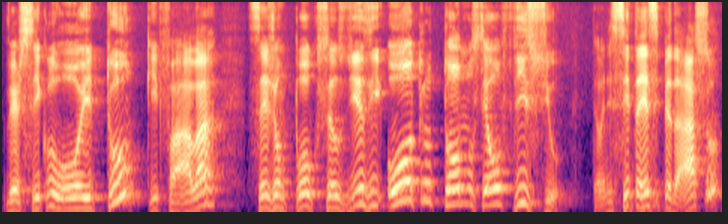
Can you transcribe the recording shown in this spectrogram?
versículo 8, que fala: Sejam poucos seus dias e outro toma o seu ofício. Então ele cita esse pedaço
